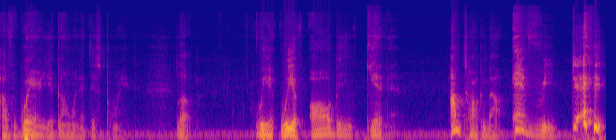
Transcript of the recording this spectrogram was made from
of where you're going at this point. Look, we we have all been given. I'm talking about every day.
